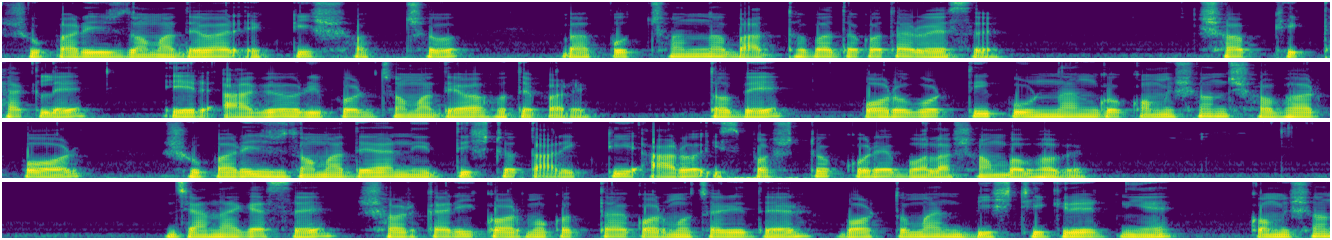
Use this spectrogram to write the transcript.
সুপারিশ জমা দেওয়ার একটি স্বচ্ছ বা প্রচ্ছন্ন বাধ্যবাধকতা রয়েছে। সব ঠিক থাকলে এর আগেও রিপোর্ট জমা দেওয়া হতে পারে। তবে পরবর্তী পূর্ণাঙ্গ কমিশন সভার পর সুপারিশ জমা দেওয়ার নির্দিষ্ট তারিখটি আরও স্পষ্ট করে বলা সম্ভব হবে। জানা গেছে, সরকারি কর্মকর্তা কর্মচারীদের বর্তমান বিশটি গ্রেড নিয়ে কমিশন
